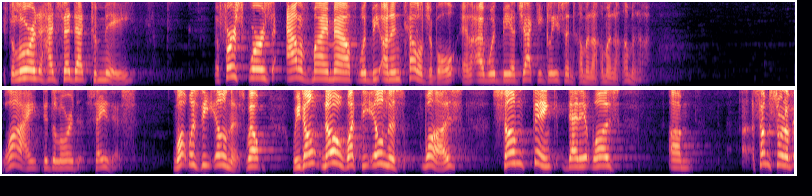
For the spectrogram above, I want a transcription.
If the Lord had said that to me, the first words out of my mouth would be unintelligible, and I would be a Jackie Gleason humana, humana, humana. Why did the Lord say this? What was the illness? Well, we don't know what the illness was. Some think that it was um, some sort of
